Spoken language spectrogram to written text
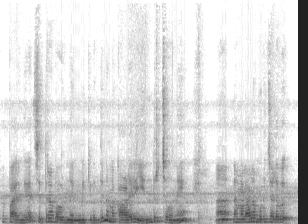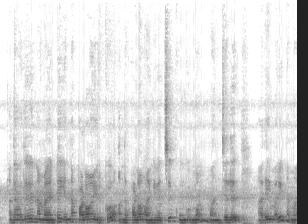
இப்போ பாருங்கள் சித்ரா பௌர்ணமிக்கு வந்து நம்ம காலையில் எந்திரிச்சோடனே நம்மளால் முடிஞ்ச அளவு அதாவது நம்மகிட்ட என்ன பழம் இருக்கோ அந்த பழம் வாங்கி வச்சு குங்குமம் மஞ்சள் அதே மாதிரி நம்ம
